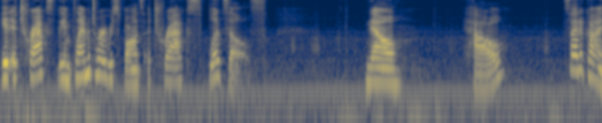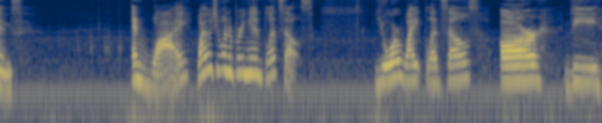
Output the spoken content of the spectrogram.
it attracts, the inflammatory response attracts blood cells. Now, how? Cytokines. And why? Why would you want to bring in blood cells? Your white blood cells are the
